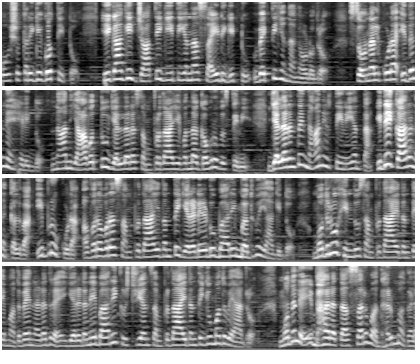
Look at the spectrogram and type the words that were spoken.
ಪೋಷಕರಿಗೆ ಗೊತ್ತಿತ್ತು. ಹೀಗಾಗಿ ಜಾತಿ ಗೀತಿಯನ್ನ ಸೈಡಿಗಿಟ್ಟು ವ್ಯಕ್ತಿಯನ್ನ ನೋಡಿದ್ರು. ಸೋನಲ್ ಕೂಡ ಇದನ್ನೇ ಹೇಳಿದ್ದು, ನಾನು ಯಾವತ್ತೂ ಎಲ್ಲರ ಸಂಪ್ರದಾಯವನ್ನ ಗೌರವಿಸ್ತೀನಿ, ಎಲ್ಲರಂತೆ ನಾನಿರ್ತೀನಿ ಅಂತ. ಇದೇ ಕಾರಣಕ್ಕಲ್ವಾ ಇಬ್ರು ಕೂಡ ಅವರವರ ಸಂಪ್ರದಾಯದಂತೆ ಎರಡೆರಡು ಬಾರಿ ಮದುವೆಯಾಗಿದ್ದು. ಮೊದಲು ಹಿಂದೂ ಸಂಪ್ರದಾಯದಂತೆ ಮದುವೆ ನಡೆದ್ರೆ ಎರಡನೇ ಬಾರಿ ಕ್ರಿಶ್ಚಿಯನ್ ಸಂಪ್ರದಾಯದಂತೆಯೂ ಮದುವೆ ಆದ್ರು. ಮೊದಲೇ ಭಾರತ ಸರ್ವ ಧರ್ಮಗಳ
